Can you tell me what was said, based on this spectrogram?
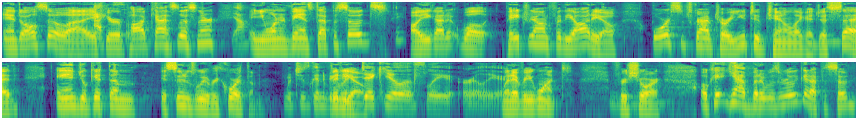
And also, uh, if you're a podcast listener Yeah. and you want advanced episodes, all you got it. well, Patreon for the audio, or subscribe to our YouTube channel, like I just said, and you'll get them as soon as we record them. Which is going to be Video. ridiculously earlier. whenever you want, for sure. Okay, yeah, but it was a really good episode.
